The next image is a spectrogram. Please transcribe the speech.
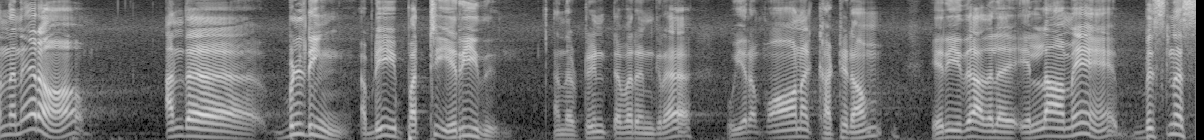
அந்த நேரம் அந்த பில்டிங் அப்படி பற்றி எரியுது. அந்த ட்வின் டவர் என்கிற உயரமான கட்டிடம் எரியுது. அதில் எல்லாமே பிஸ்னஸ்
